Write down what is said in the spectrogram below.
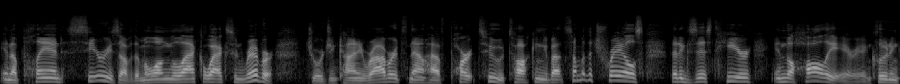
in a planned series of them along the Lackawaxen River. George and Connie Roberts now have part two, talking about some of the trails that exist here in the Hawley area, including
